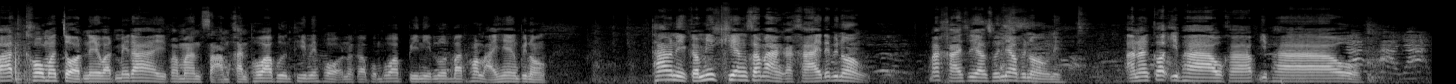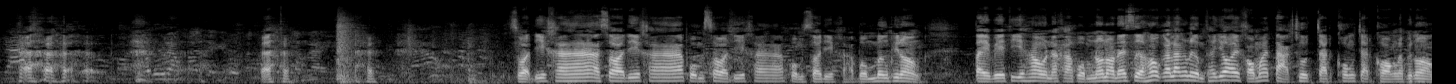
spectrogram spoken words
บัสเข้ามาจอดในวัดไม่ได้ประมาณสามคันเพราะว่าพื้นที่ไม่พอนะครับผมเพราะว่าปีนี้รถบัสเท่าหลายแห้งพี่น้องทางนี่ก็มีเคียงสำอ่างกับขายได้พี่น้อง มาขายสุยางสุยแนวพี่น้องนี่ อันนั้นก็อีพาวครับ อีพาว สวัสดีค่ะ สวัสดีค่ะ ผมสวัสดีค่ะ ผมสวัสดีค่ะ ผมเมืองพี่น้องไต่เวทีเฮ้านะครับผมน้องๆได้เสือเฮ้ากำลังเริ่มทยอยเขามาตากชุดจัดคงจัดของแล้วพี่น้อง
